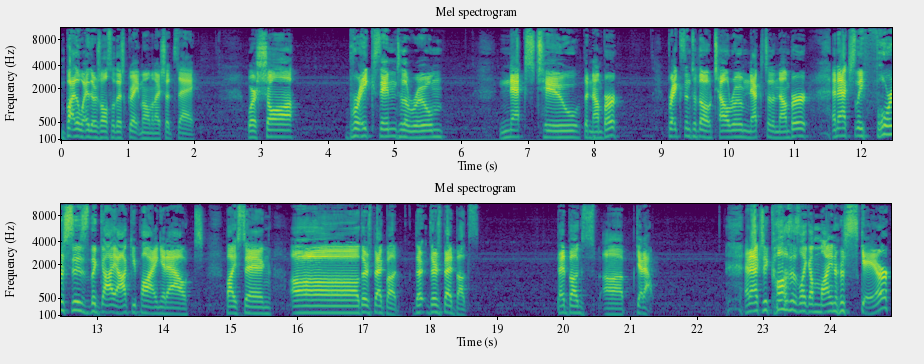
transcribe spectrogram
By the way, there's also this great moment, I should say, where Shaw breaks into the room next to the number, breaks into the hotel room next to the number, and actually forces the guy occupying it out by saying, "Uh, there's bed bug. There, there's bed bugs. Bed bugs. Uh, get out." And actually causes like a minor scare.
